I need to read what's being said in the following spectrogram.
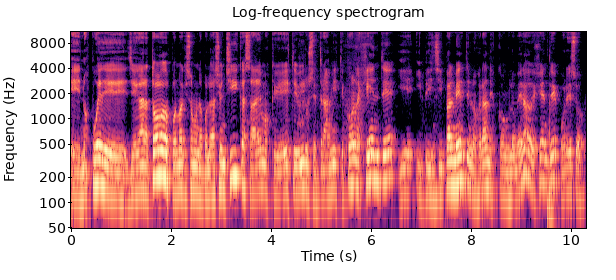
eh, nos puede llegar a todos, por más que somos una población chica, sabemos que este virus se transmite con la gente y, principalmente en los grandes conglomerados de gente, por eso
